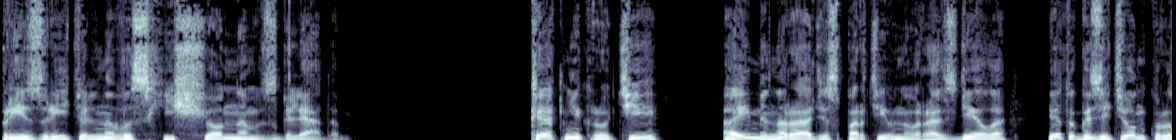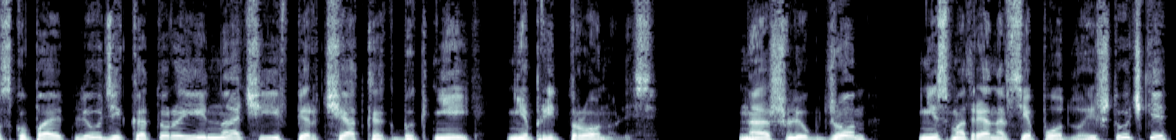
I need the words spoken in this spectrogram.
презрительно восхищенным взглядом. Как ни крути, а именно ради спортивного раздела эту газетенку раскупают люди, которые иначе и в перчатках бы к ней не притронулись. Наш Люк Джон, несмотря на все подлые штучки,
